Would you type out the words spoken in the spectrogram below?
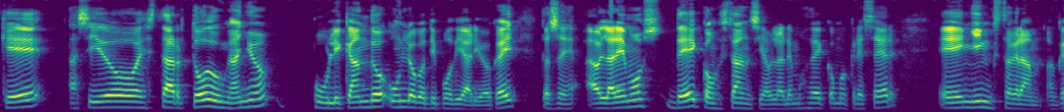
que ha sido estar todo un año publicando un logotipo diario, ¿ok? Entonces, hablaremos de constancia, hablaremos de cómo crecer en Instagram, ¿ok?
